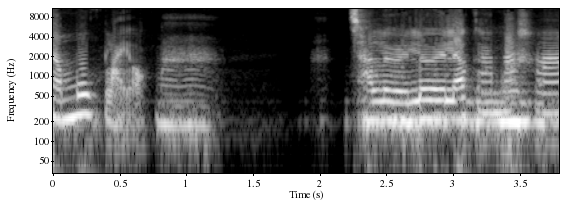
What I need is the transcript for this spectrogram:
น้ำมูกไหลออกมาเฉลยเลยแล้วกันนะคะ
